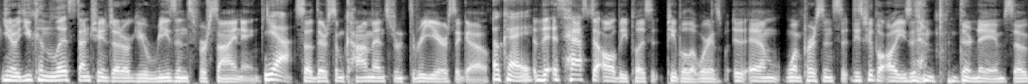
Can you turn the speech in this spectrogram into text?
you know, you can list on change.org your reasons for signing. Yeah. So there's some comments from three years ago. Okay. It has to all be places, people that work. Um, one person, said, these people all use their names, so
